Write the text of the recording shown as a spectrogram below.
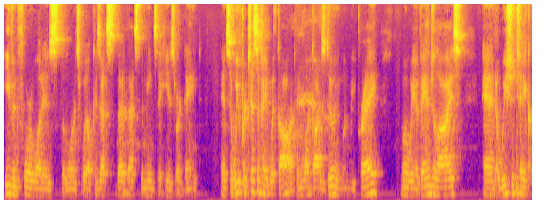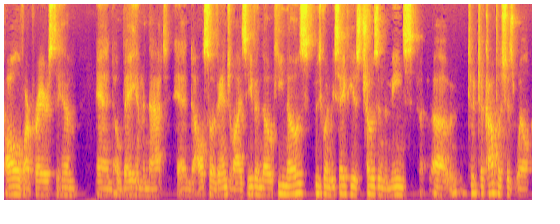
even for what is the Lord's will because that's the, that's the means that He has ordained. And so we participate with God in what God is doing when we pray, when we evangelize, and we should take all of our prayers to Him and obey him in that and also evangelize. Even though he knows who's going to be saved he has chosen the means uh, to, to, accomplish his will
